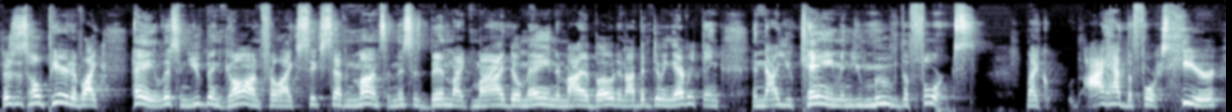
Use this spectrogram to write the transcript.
there's this whole period of like, Hey, listen, you've been gone for like six, seven months, and this has been like my domain and my abode, and I've been doing everything. And now you came and you moved the forks. Like, I had the forks here,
